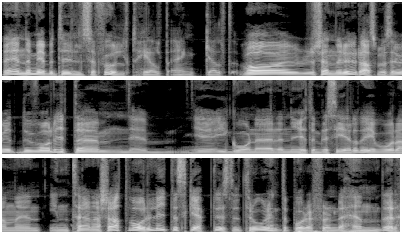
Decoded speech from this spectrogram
det är ännu mer betydelsefullt helt enkelt. Vad känner du Rasmus? Jag vet, du var lite eh, eh, igår när nyheten briserade i våran eh, interna chatt var du lite skeptisk. Du tror inte på det förrän det händer.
